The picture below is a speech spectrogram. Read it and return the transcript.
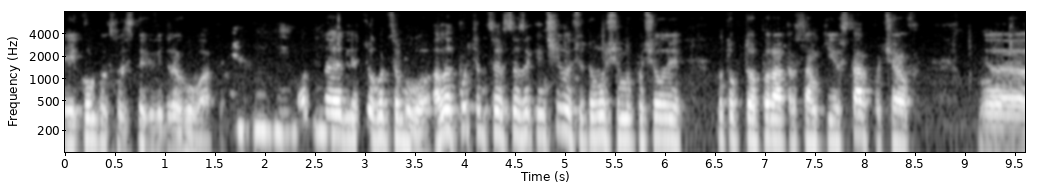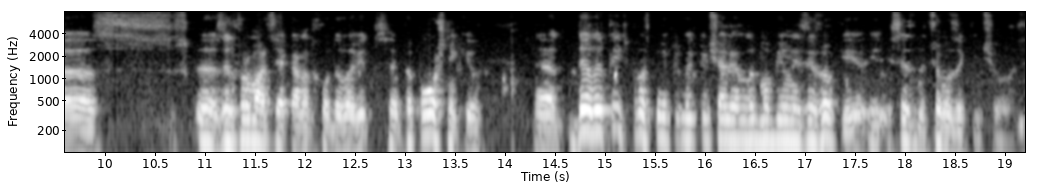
і комплексно встиг відреагувати. От е, для цього це було. Але потім це все закінчилося, тому що ми почали. Ну тобто, оператор сам Київстар почав е, з, з інформації, яка надходила від ППОшників, де летить, просто вик- виключали мобільний зв'язок, і, і, і все на цьому закінчувалося.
